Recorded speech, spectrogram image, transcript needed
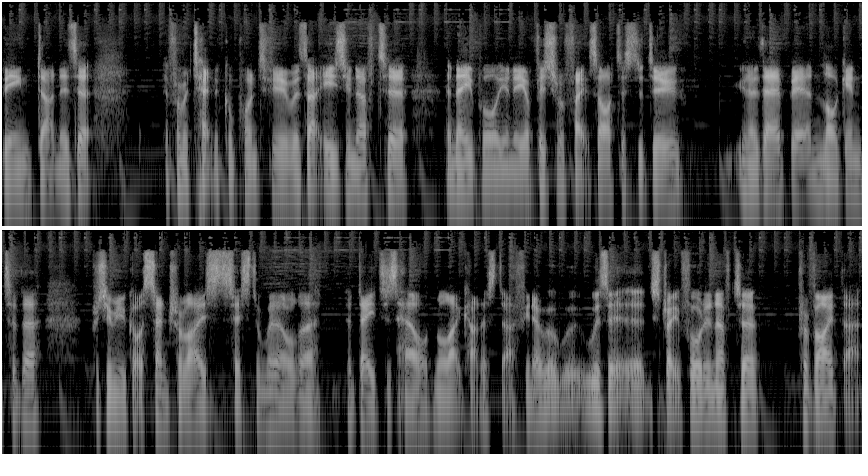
being done? Is it from a technical point of view, was that easy enough to enable you know your visual effects artists to do you know their bit and log into the presumably you've got a centralized system where all the the data's held and all that kind of stuff you know was it uh, straightforward enough to provide that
